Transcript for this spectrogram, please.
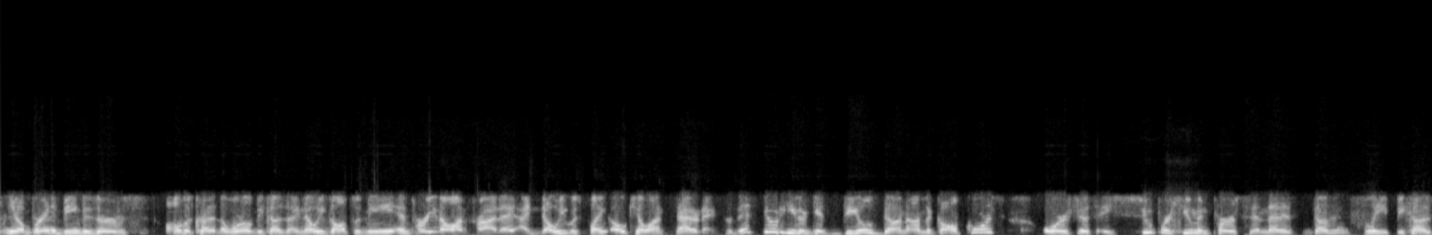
you know Brandon Beane deserves all the credit in the world because I know he golfed with me and Perino on Friday. I know he was playing Oak Hill on Saturday. So this dude either gets deals done on the golf course or is just a superhuman person that is doesn't sleep because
